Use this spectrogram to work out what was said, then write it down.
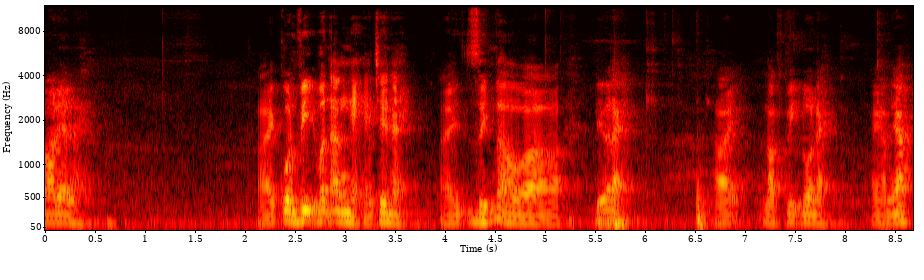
Ba đen này. Đấy, quân vị vẫn đang nhẹ ở trên này. Đấy, dính vào uh, đĩa này. Đấy lọt vị luôn này anh em nhá.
